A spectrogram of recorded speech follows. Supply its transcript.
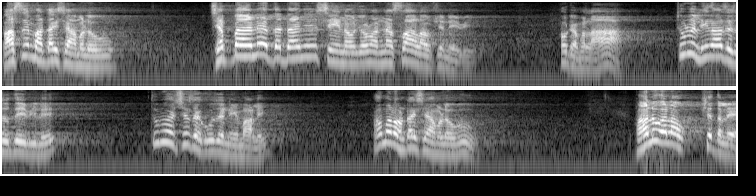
ဘာစစ်မှတိုက်စရာမလိုဘူးဂျပန်နဲ့တတန်းချင်းရှင်အောင်ကျွန်တော်ကနှစ်ဆလောက်ဖြစ်နေပြီဟုတ်တယ်မလားသူတို့50ဆိုသေပြီလေသူတို့80 90နေမှလေဘာမှတော့တိုက်စရာမလိုဘူးဘာလို့အဲ့လောက်ဖြစ်တယ်လဲ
